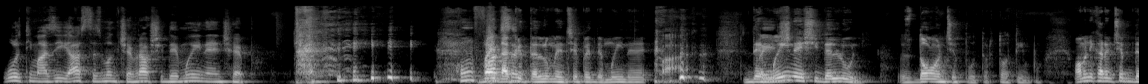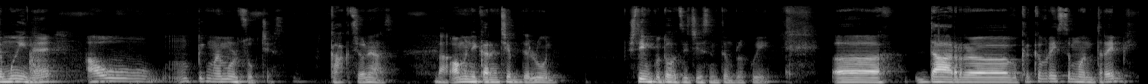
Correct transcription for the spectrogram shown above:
ultima zi, astăzi mânc ce vreau și de mâine încep. Cum Vai, fac dar să... câtă lume începe de mâine, Ba, de Păi mâine și de luni. Sunt două începuturi tot timpul. Oamenii care încep de mâine au un pic mai mult succes. Că acționează. Da. Oamenii care încep de luni, știm cu toții ce se întâmplă cu ei. Uh, dar uh, cred că vrei să mă întrebi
